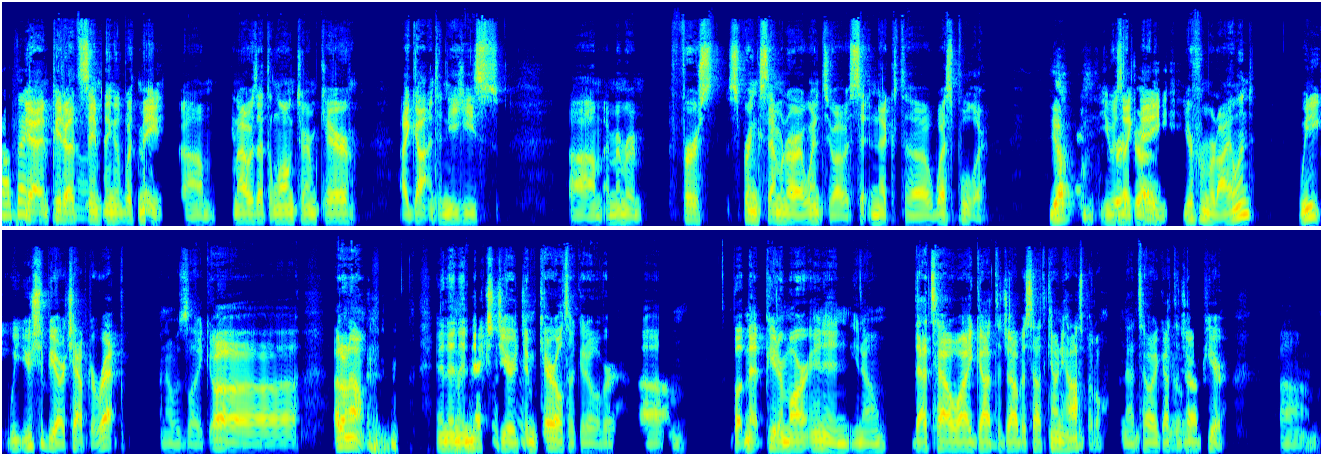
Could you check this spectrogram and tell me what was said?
oh, yeah, and Peter, that's the same thing with me. Um, when I was at the long term care, I got into NEHES. Um, I remember first spring seminar I went to, I was sitting next to Wes Pooler. Yep. And he was Great like, "Hey, you're from Rhode Island. We, we you should be our chapter rep." And I was like, "Uh, I don't know." and then the next year, Jim Carroll took it over. Um, but met Peter Martin, and you know, that's how I got the job at South County Hospital, and that's how I got the job here. Um,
